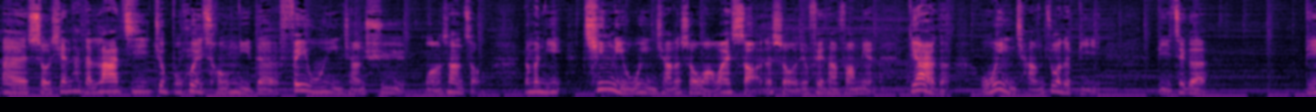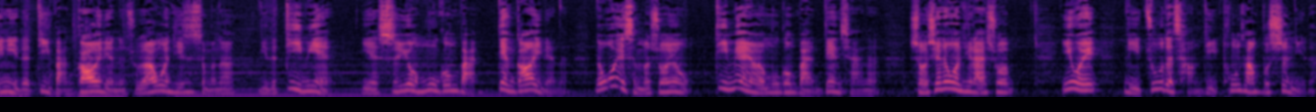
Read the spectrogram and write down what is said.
呃，首先它的垃圾就不会从你的非无影墙区域往上走。那么你清理无影墙的时候，往外扫的时候就非常方便。第二个，无影墙做的比比这个比你的地板高一点的主要问题是什么呢？你的地面也是用木工板垫高一点的。那为什么说用地面要用木工板垫起来呢？首先的问题来说，因为你租的场地通常不是你的，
